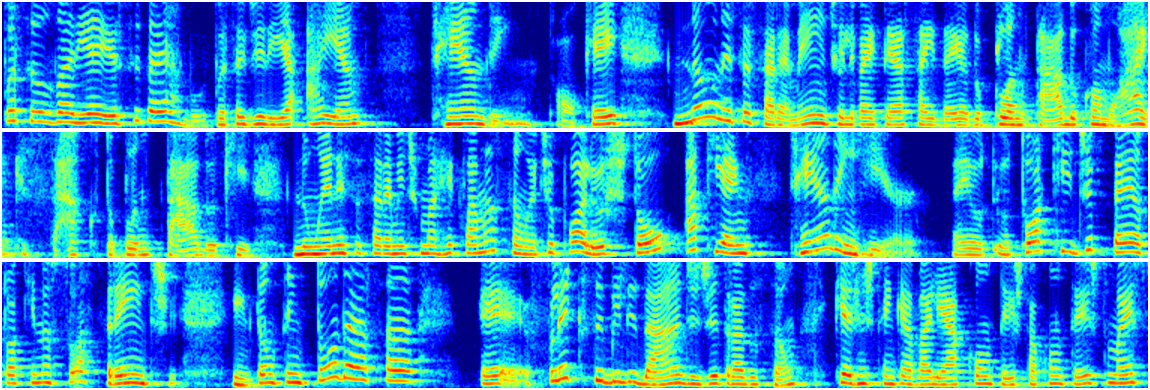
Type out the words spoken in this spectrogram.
você usaria esse verbo. Você diria I am standing, ok? Não necessariamente ele vai ter essa ideia do plantado como, ai, que saco, tô plantado aqui. Não é necessariamente uma reclamação, é tipo, olha, eu estou aqui, I'm standing here. Né? Eu, tô aqui de pé, eu tô aqui na sua frente. Então tem toda essa é, flexibilidade de tradução que a gente tem que avaliar contexto a contexto, mas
